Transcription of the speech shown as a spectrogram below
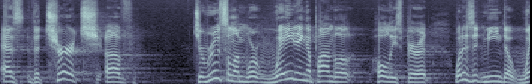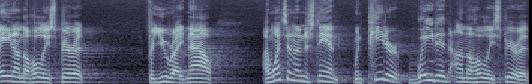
as the church of Jerusalem, we're waiting upon the Holy Spirit. What does it mean to wait on the Holy Spirit for you right now? I want you to understand when Peter waited on the Holy Spirit,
